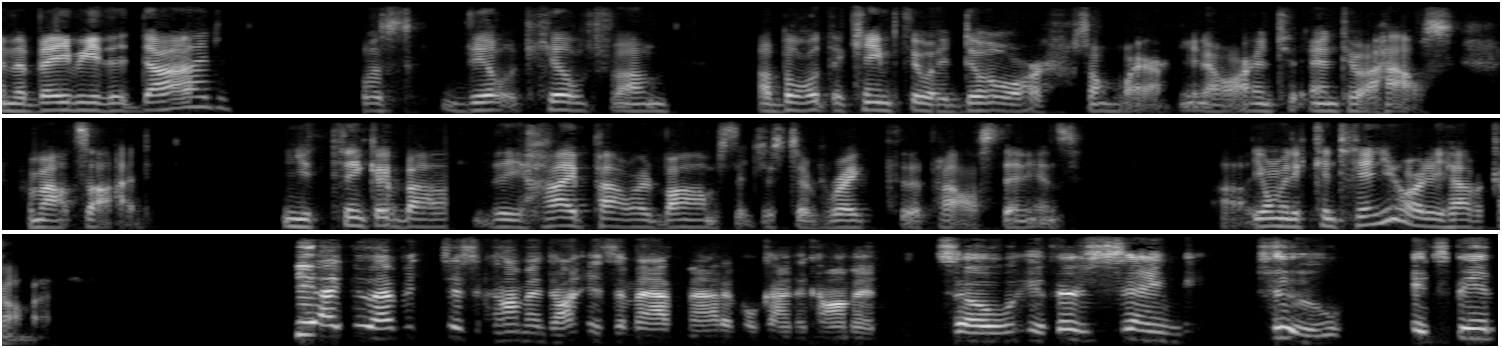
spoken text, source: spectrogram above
And the baby that died was killed from a bullet that came through a door somewhere, you know, or into, into a house from outside. And you think about the high powered bombs that just have raked the Palestinians. Uh, you want me to continue or do you have a comment? Yeah, I do have just a comment on it's a mathematical kind of comment. So if they're saying two, it's been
